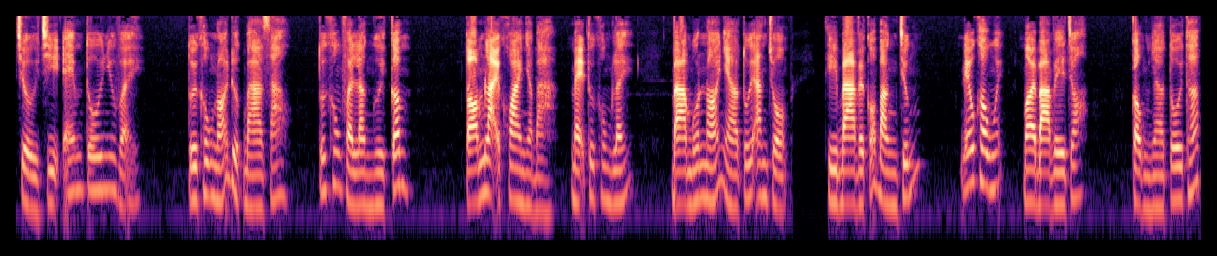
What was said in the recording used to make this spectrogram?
chửi chị em tôi như vậy. Tôi không nói được bà sao? Tôi không phải là người câm. Tóm lại khoai nhà bà, mẹ tôi không lấy. Bà muốn nói nhà tôi ăn trộm, thì bà phải có bằng chứng. Nếu không ấy, mời bà về cho. Cổng nhà tôi thấp,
